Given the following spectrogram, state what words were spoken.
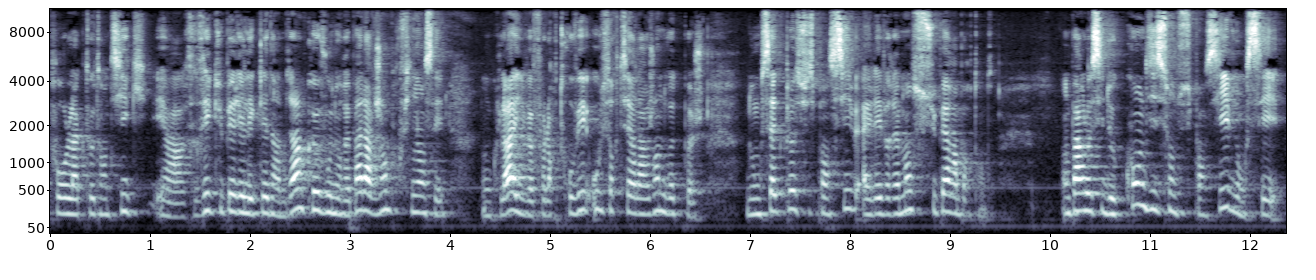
pour l'acte authentique et à récupérer les clés d'un bien que vous n'aurez pas l'argent pour financer. Donc là, il va falloir trouver où sortir l'argent de votre poche. Donc cette clause suspensive, elle est vraiment super importante. On parle aussi de conditions suspensives, donc c'est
